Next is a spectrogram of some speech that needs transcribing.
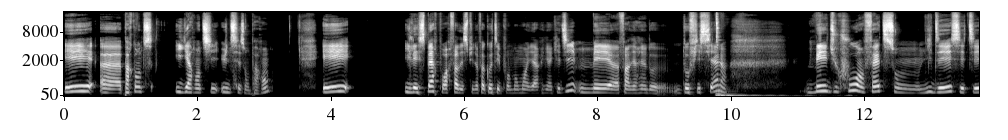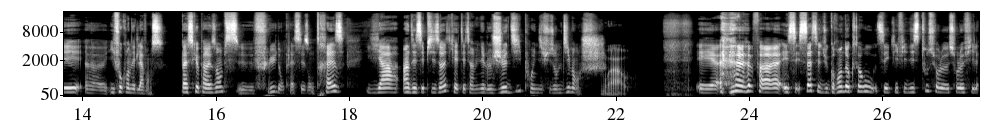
Et par contre, il garantit une saison par an. Et il espère pouvoir faire des spin-offs à côté. Pour le moment, il n'y a rien qui est dit, mais euh, enfin, il n'y a rien d'officiel. Mais du coup, en fait, son idée, c'était euh, il faut qu'on ait de l'avance. Parce que par exemple, Flux, donc la saison 13, il y a un des épisodes qui a été terminé le jeudi pour une diffusion le dimanche. Waouh. Et enfin, et ça c'est du grand Doctor Who, c'est qu'ils finissent tout sur le sur le fil.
